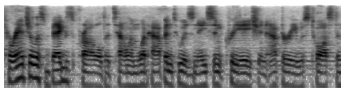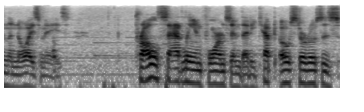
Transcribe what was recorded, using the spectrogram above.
Tarantulas begs Prowl to tell him what happened to his nascent creation after he was tossed in the noise maze. Prowl sadly informs him that he kept Osteros's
